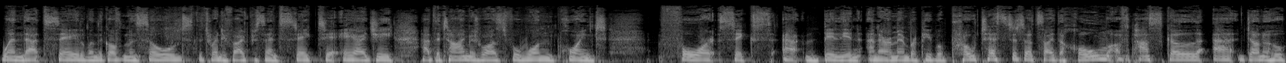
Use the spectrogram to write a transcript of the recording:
when that sale, when the government sold the 25% stake to AIG. At the time, it was for 1 four six uh, billion, and I remember people protested outside the home of Paschal uh, Donohoe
